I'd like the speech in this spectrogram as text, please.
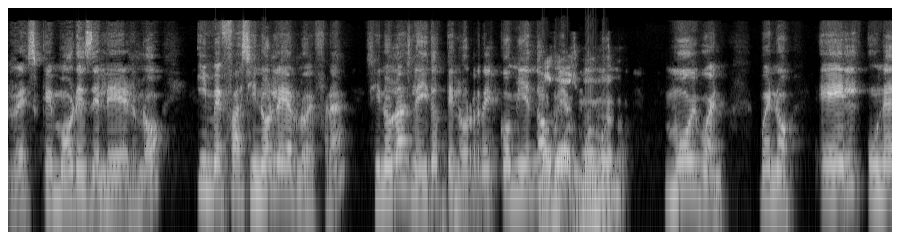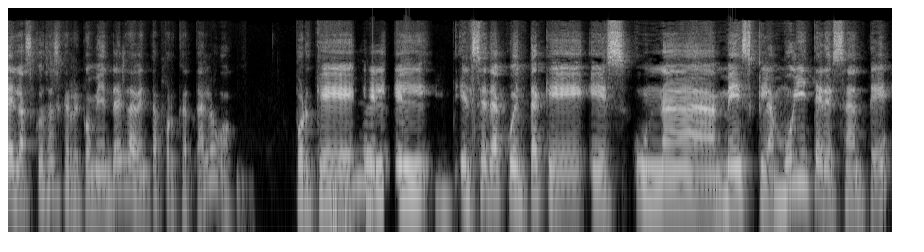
resquemores de leerlo y me fascinó leerlo, Efra. Si no lo has leído, te lo recomiendo. muy bueno. Muy bueno. Bueno, él, una de las cosas que recomienda es la venta por catálogo, porque él, él, se da cuenta que es una mezcla muy interesante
